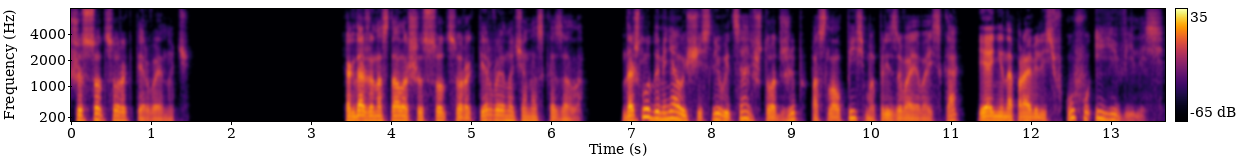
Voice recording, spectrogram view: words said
641-я ночь. Когда же настала 641-я ночь, она сказала, «Дошло до меня, о счастливый царь, что Аджиб послал письма, призывая войска, и они направились в Куфу и явились.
